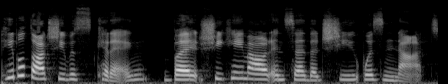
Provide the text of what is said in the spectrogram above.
people thought she was kidding, but she came out and said that she was not.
